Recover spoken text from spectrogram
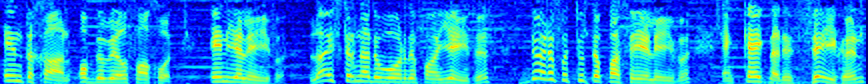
in te gaan op de wil van God in je leven. Luister naar de woorden van Jezus, durf het toe te passen in je leven en kijk naar de zegen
